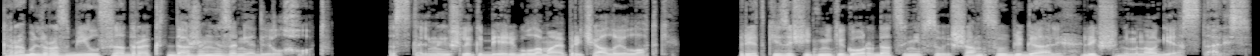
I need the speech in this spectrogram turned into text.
Корабль разбился, а Дрек даже не замедлил ход. Остальные шли к берегу, ломая причалы и лодки. Редкие защитники города, оценив свои шансы, убегали, лишь немногие остались.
